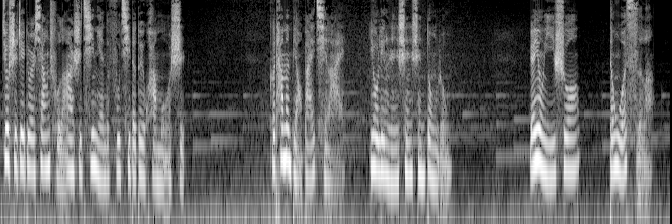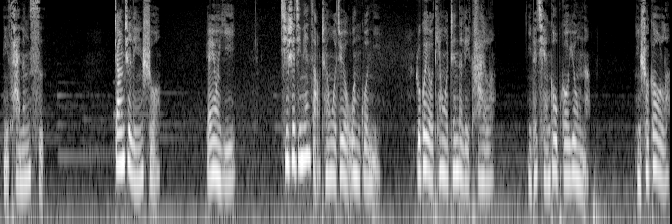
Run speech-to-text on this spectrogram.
就是这对相处了二十七年的夫妻的对话模式。可他们表白起来，又令人深深动容。”袁咏仪说：“等我死了，你才能死。”张智霖说：“袁咏仪，其实今天早晨我就有问过你，如果有天我真的离开了，你的钱够不够用呢？你说够了，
